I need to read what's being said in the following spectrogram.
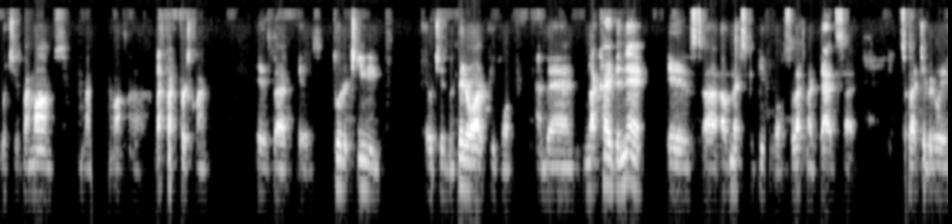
which is my mom's. My, uh, that's my first clan. Is that is Turutini which is the Bitterwater people, and then Nakai Dene is uh, of Mexican people. So that's my dad's side. So I typically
